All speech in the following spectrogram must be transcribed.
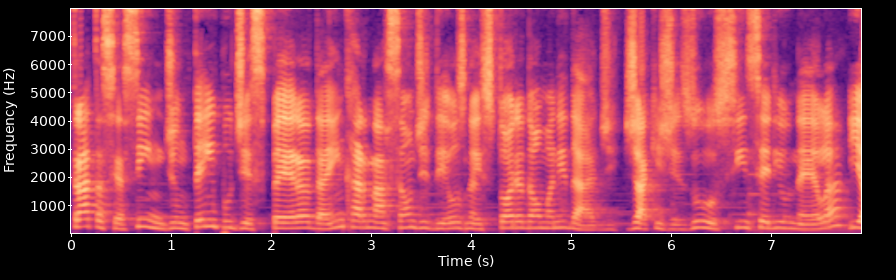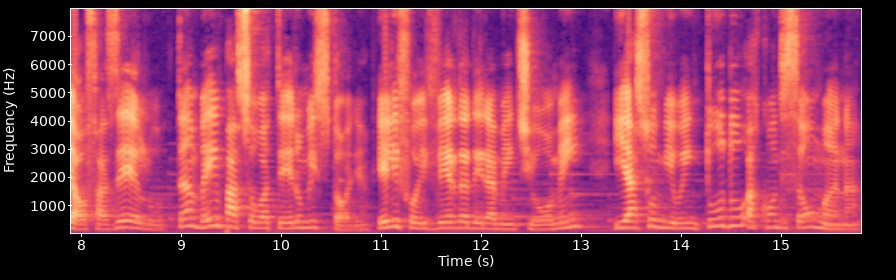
Trata-se, assim, de um tempo de espera da encarnação de Deus na história da humanidade, já que Jesus se inseriu nela e, ao fazê-lo, também passou a ter uma história. Ele foi verdadeiramente homem e assumiu em tudo a condição humana,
